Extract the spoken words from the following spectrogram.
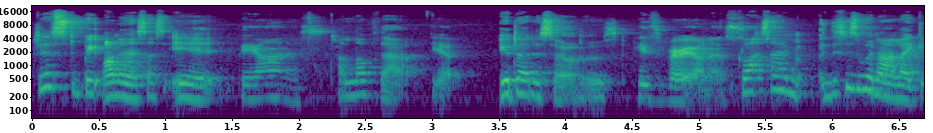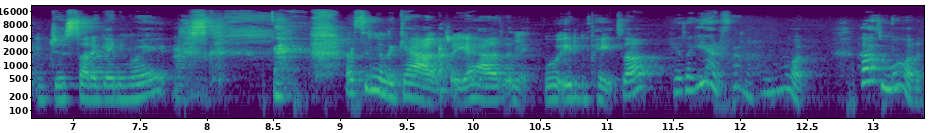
Just to be honest, that's it. be honest. I love that. Yeah, Your dad is so honest. he's very honest. Last time, this is when I like just started gaining weight. Mm. I was sitting on the couch at your house and we were eating pizza. He's like, "Yeah, fine, have more, have more."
